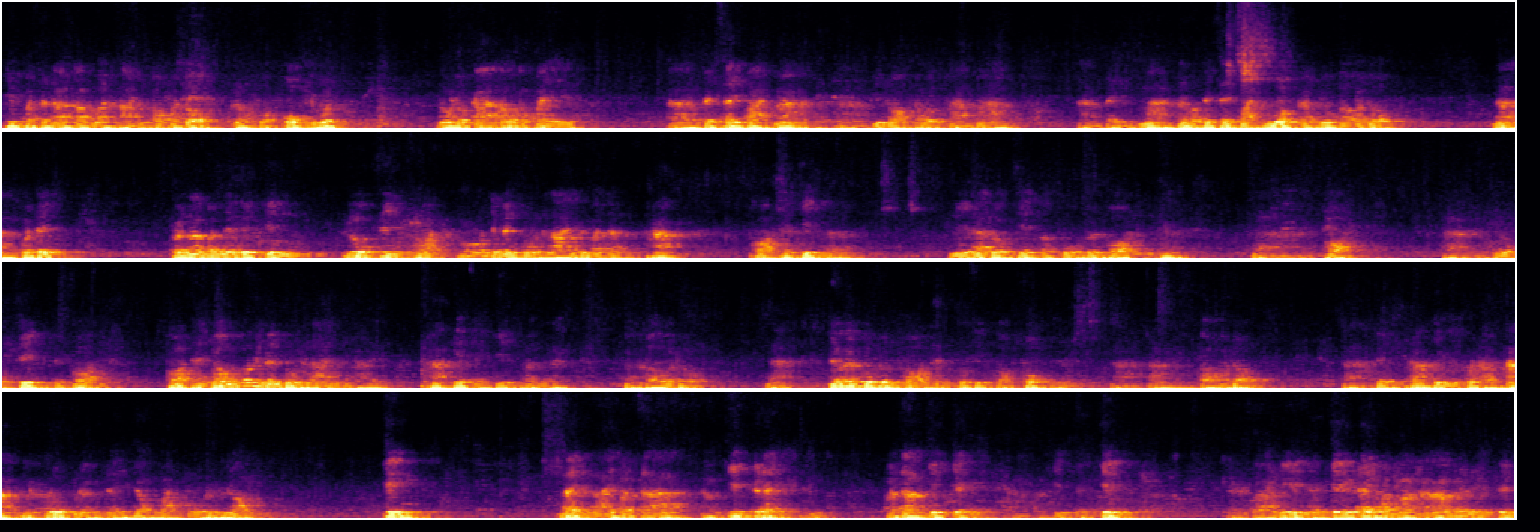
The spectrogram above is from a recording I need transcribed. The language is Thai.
ที่พัฒนากรรมฐานของพระโดเราปวดโป่งอยู่บนโนโลกาเขาก็ไปอ่าไปใส่บาตรมาอ่าพี่น้องเขาถามมาไปมาถ้าเราไปใส่บาตรร่วมกันดูเขากระโดดคนได้คนละคนได้ไปกินลูกที่ทอดโอ้จะเป็นบุญหลายเป็นว่าจะพระทอดให้กินแล้วมีฮะลูกทิศพระครูสุนทรอ่าทอด ลูกทิศเป็นทอดทอดให้ร่มก็จะเป็นบุญหลายนะครับพระเทศให้กินมาเลยของเขาก็โดดนะแล้วพระครูสุนทรเป็นผู้ที่กอบพงอ่าตามกองดอกอ่าเป็นพระที่มีคุณภาพมีรูปหนึ่งในจังหวัดบุรีรัมย์เก่งได้หลายภาษาอังกฤษก็ได้ภาษาอังกฤษเก่งอังกฤษเก่ง นี่เก่งได้ว่ามหาไม่ได้เป็น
